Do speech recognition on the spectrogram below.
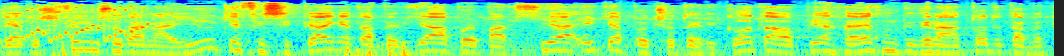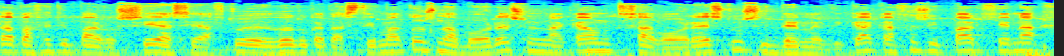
για τους φίλους του καναλιού και φυσικά για τα παιδιά από επαρχία ή και από εξωτερικό τα οποία θα έχουν τη δυνατότητα μετά από αυτή την παρουσίαση αυτού εδώ του καταστήματος να μπορέσουν να κάνουν τις αγορές τους ιντερνετικά καθώς υπάρχει ένα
